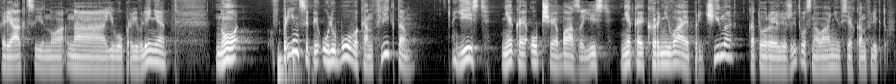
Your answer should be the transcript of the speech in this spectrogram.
реакции на, его проявление. Но, в принципе, у любого конфликта есть некая общая база, есть некая корневая причина, которая лежит в основании всех конфликтов.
